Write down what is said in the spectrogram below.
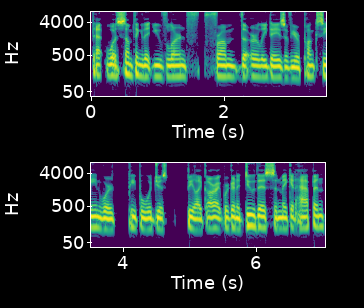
that was something that you've learned f- from the early days of your punk scene, where people would just be like, "All right, we're going to do this and make it happen."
